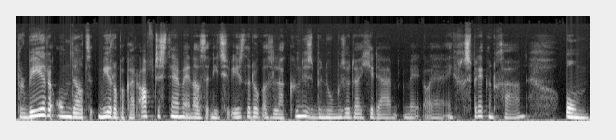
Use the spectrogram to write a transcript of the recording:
proberen om dat meer op elkaar af te stemmen. En als het niet zo is, dat ook als lacunes benoemen, zodat je daar mee, in gesprek kunt gaan om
